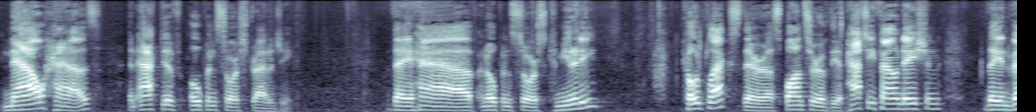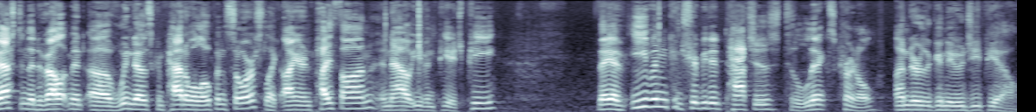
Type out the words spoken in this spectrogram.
now has an active open source strategy. They have an open source community, Codeplex. They're a sponsor of the Apache Foundation. They invest in the development of Windows-compatible open source like Iron Python and now even PHP. They have even contributed patches to the Linux kernel under the GNU GPL.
